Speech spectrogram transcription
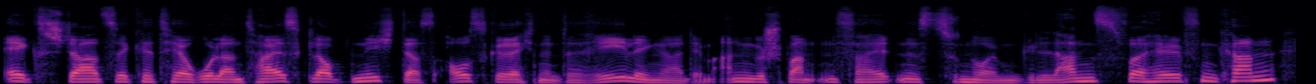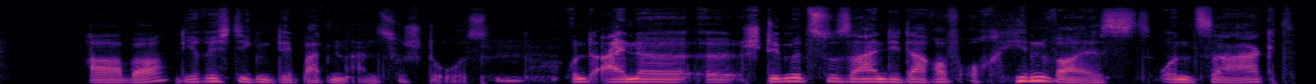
Ex-Staatssekretär Roland Theis glaubt nicht, dass ausgerechnet Rehlinger dem angespannten Verhältnis zu neuem Glanz verhelfen kann, aber die richtigen Debatten anzustoßen und eine äh, Stimme zu sein, die darauf auch hinweist und sagt,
